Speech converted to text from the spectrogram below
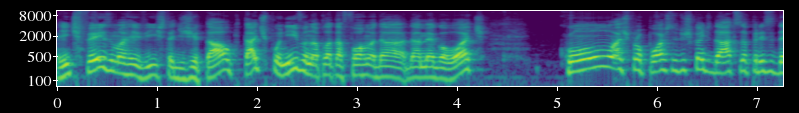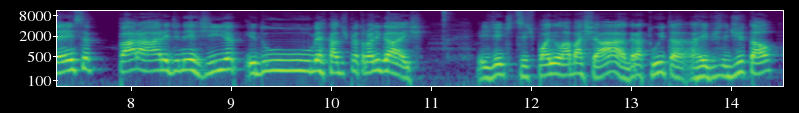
a gente fez uma revista digital que está disponível na plataforma da, da Megawatt com as propostas dos candidatos à presidência para a área de energia e do mercado de petróleo e gás. E, gente, vocês podem lá baixar gratuita a revista digital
